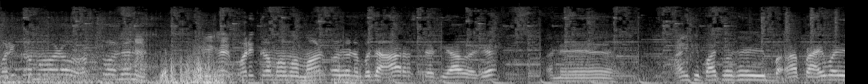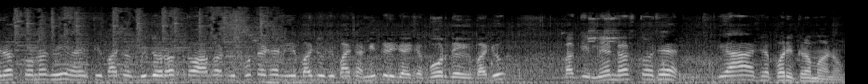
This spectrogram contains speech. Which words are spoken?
પરિક્રમા વાળો રસ્તો છે ને, એ છે પરિક્રમામાં માણસો છે ને બધા આ રસ્તેથી આવે છે. અને અહીંથી પાછો છે આપણે આવ્યો રસ્તો નથી, અહીંથી પાછો બીજો રસ્તો આગળથી ફૂટે છે ને, એ બાજુથી પાછા નીકળી જાય છે બોરદેવી બાજુ. બાકી મેન રસ્તો છે એ આ છે પરિક્રમાનો.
